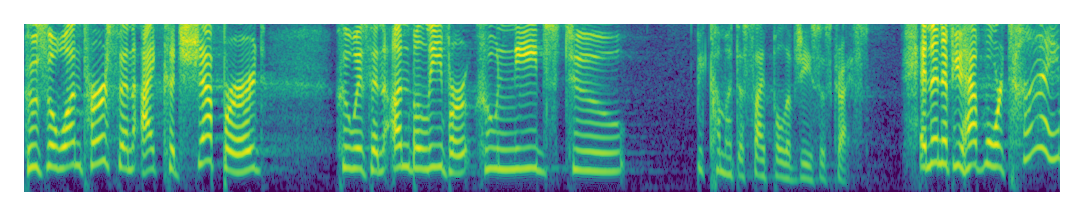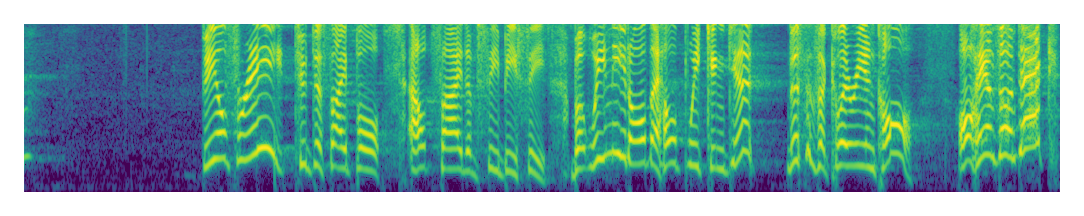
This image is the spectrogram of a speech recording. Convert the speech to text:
Who's the one person I could shepherd who is an unbeliever who needs to become a disciple of Jesus Christ? And then if you have more time, feel free to disciple outside of CBC. But we need all the help we can get this is a clarion call. All hands on deck.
